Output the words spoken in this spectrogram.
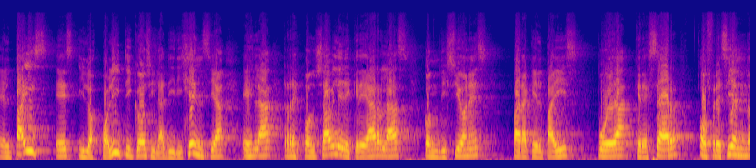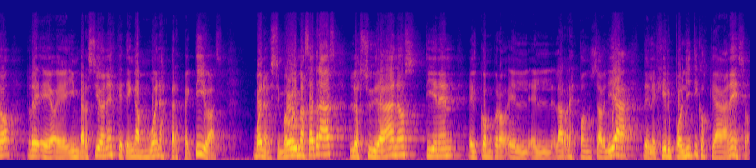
El país es, y los políticos y la dirigencia, es la responsable de crear las condiciones para que el país pueda crecer ofreciendo eh, eh, inversiones que tengan buenas perspectivas. Bueno, si me voy más atrás, los ciudadanos tienen la responsabilidad de elegir políticos que hagan eso.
